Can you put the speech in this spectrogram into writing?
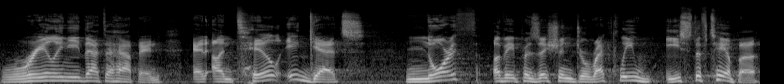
Really need that to happen, and until it gets north of a position directly east of Tampa,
